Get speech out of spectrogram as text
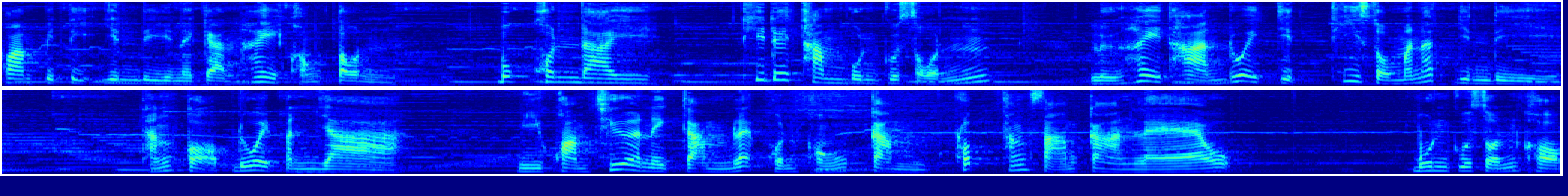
ความปิติยินดีในการให้ของตน บุคคลใด ที่ได้ทำบุญกุศล หรือให้ทานด้วยจิตที่สมนัตยินดี ทั้งกอบด้วยปัญญา มีความเชื่อในกรรมและผลของกรรมครบทั้งสามการแล้ว บุญกุศลของ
